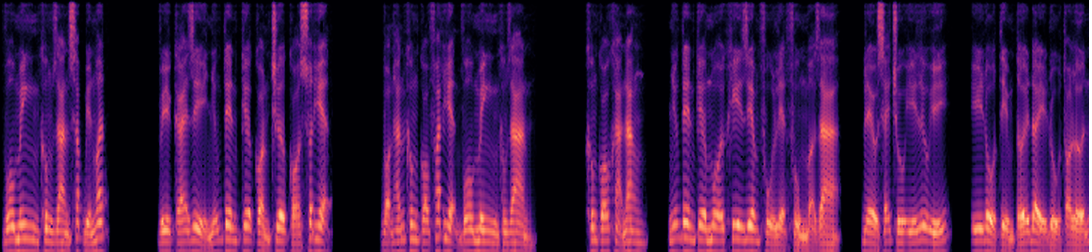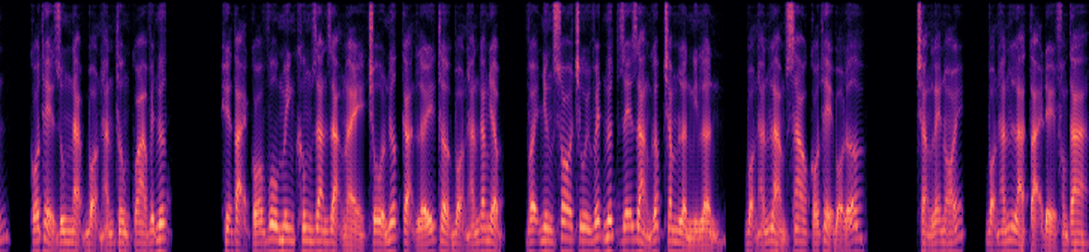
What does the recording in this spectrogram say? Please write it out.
Vô minh không gian sắp biến mất. Vì cái gì những tên kia còn chưa có xuất hiện? Bọn hắn không có phát hiện vô minh không gian. Không có khả năng những tên kia mỗi khi diêm phủ liệt phùng mở ra, đều sẽ chú ý lưu ý ý đồ tìm tới đầy đủ to lớn, có thể dung nạp bọn hắn thông qua vết nước hiện tại có vô minh không gian dạng này, chỗ nước cạn lấy thợ bọn hắn đăng nhập, vậy nhưng so chui vết nứt dễ dàng gấp trăm lần nghìn lần, bọn hắn làm sao có thể bỏ lỡ? Chẳng lẽ nói, bọn hắn là tại để phòng ta?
